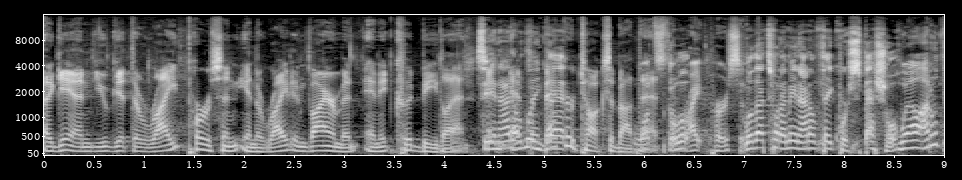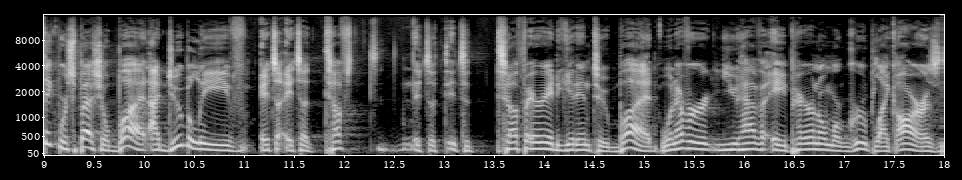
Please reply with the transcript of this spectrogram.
again, you get the right person in the right environment, and it could be that. See, and I don't Edwin think that- Becker talks about What's that. the right person? Well, that's what I mean. I don't think we're special. Well, I don't think we're special, but I do believe it's a, it's a tough it's a it's a tough area to get into. But whenever you have a paranormal group like ours,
